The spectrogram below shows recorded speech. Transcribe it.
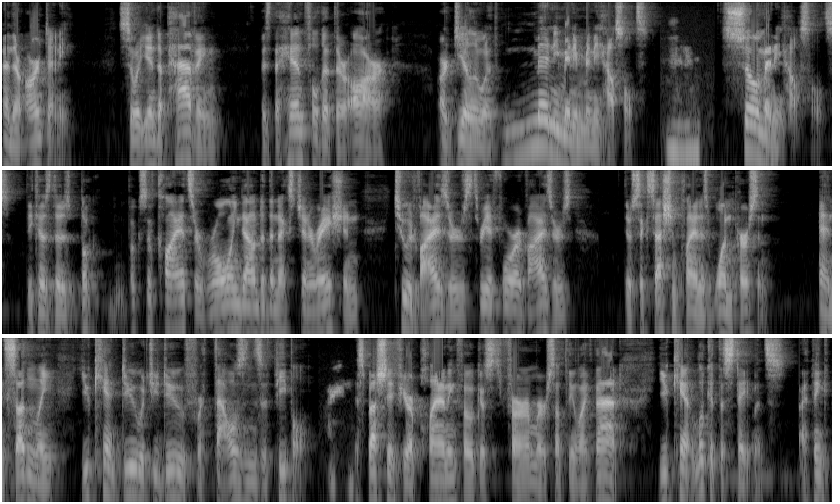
And there aren't any. So what you end up having is the handful that there are are dealing with many, many, many households. Mm-hmm. So many households because those book, books of clients are rolling down to the next generation. Two advisors, three or four advisors, their succession plan is one person. And suddenly you can't do what you do for thousands of people, especially if you're a planning focused firm or something like that you can't look at the statements. I think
